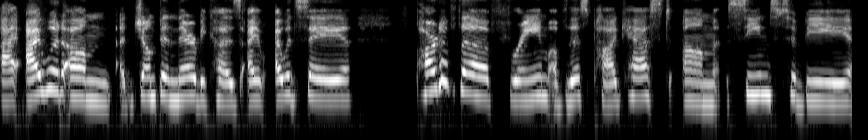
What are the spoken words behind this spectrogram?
I i would um jump in there because i i would say part of the frame of this podcast um, seems to be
